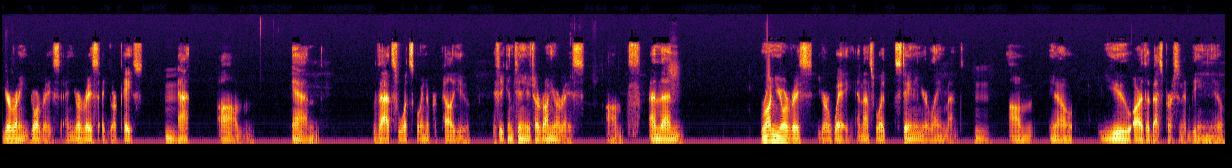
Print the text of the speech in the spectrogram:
you're running your race and your race at your pace mm. and um and that's what's going to propel you if you continue to run your race. Um, and then run your race your way. And that's what staying in your lane meant. Hmm. Um, you know, you are the best person at being you.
